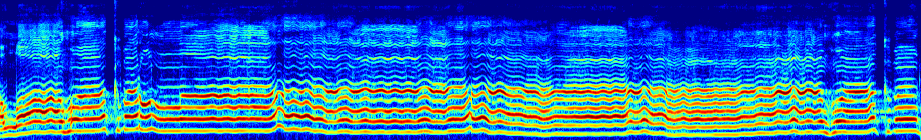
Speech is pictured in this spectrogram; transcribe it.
الله أكبر الله أكبر.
